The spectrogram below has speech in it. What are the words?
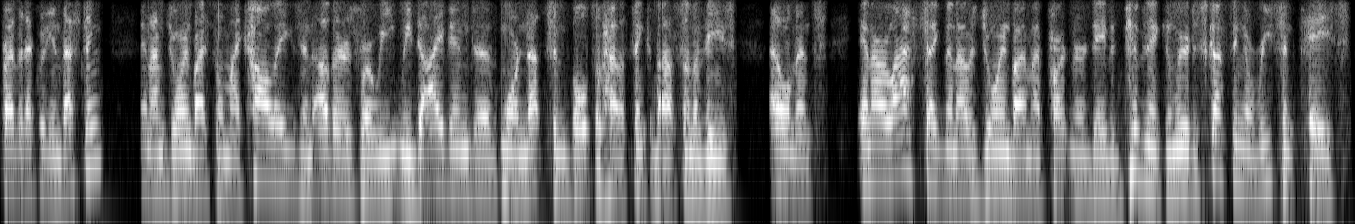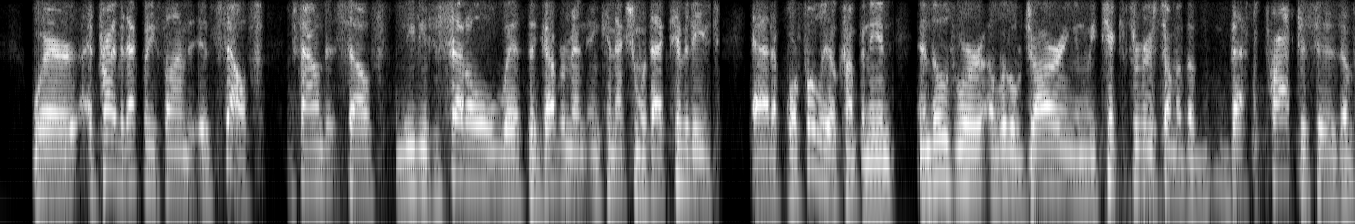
private equity investing and I'm joined by some of my colleagues and others where we, we dive into more nuts and bolts of how to think about some of these elements. In our last segment, I was joined by my partner, David Pivnick, and we were discussing a recent case where a private equity fund itself found itself needing to settle with the government in connection with activities at a portfolio company. And, and those were a little jarring, and we ticked through some of the best practices of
